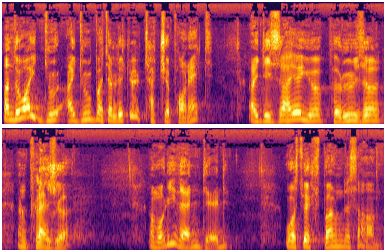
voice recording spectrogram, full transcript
And though I do, I do but a little touch upon it, I desire your perusal and pleasure. And what he then did was to expound the psalm,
